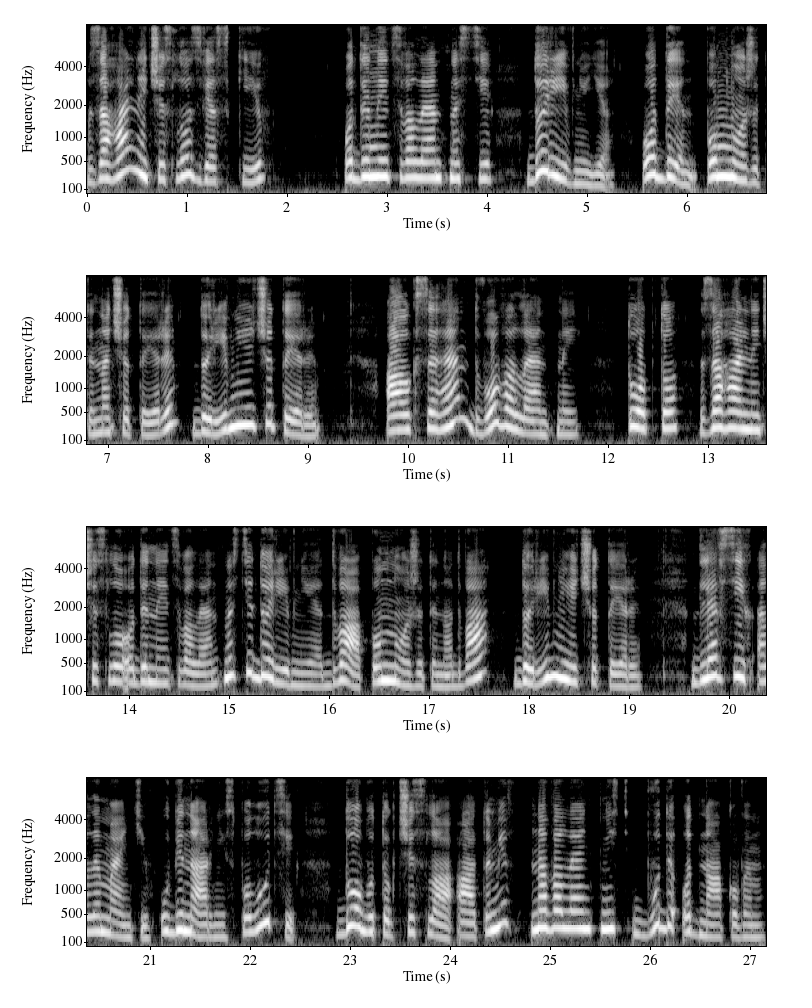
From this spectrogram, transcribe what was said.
Загальне число зв'язків одиниць валентності дорівнює 1 помножити на 4 дорівнює 4, а оксиген двовалентний, тобто загальне число одиниць валентності дорівнює 2 помножити на 2 дорівнює 4. Для всіх елементів у бінарній сполуці добуток числа атомів на валентність буде однаковим.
